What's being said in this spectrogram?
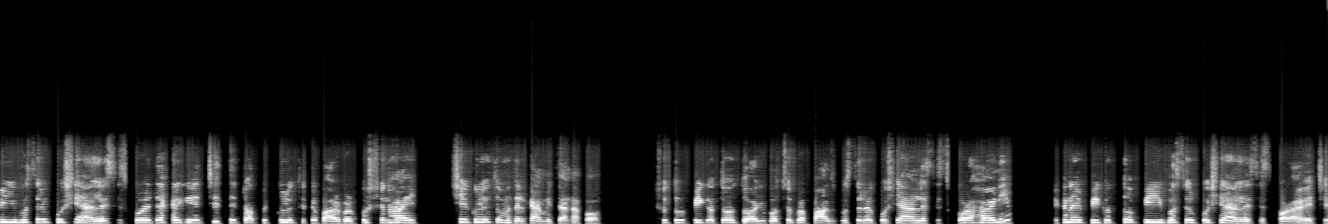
বিশ বছরের কোশ্চেন অ্যানালাইসিস করে দেখা গিয়েছে যে টপিকগুলো থেকে বারবার কোশ্চেন হয়, সেগুলো তোমাদেরকে আমি জানাব। শুধু বিগত দশ বছর বা পাঁচ বছরের কোশ্চেন অ্যানালাইসিস করা হয়নি, এখানে বিগত বিশ বছর কোশ্চেন অ্যানালাইসিস করা হয়েছে।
